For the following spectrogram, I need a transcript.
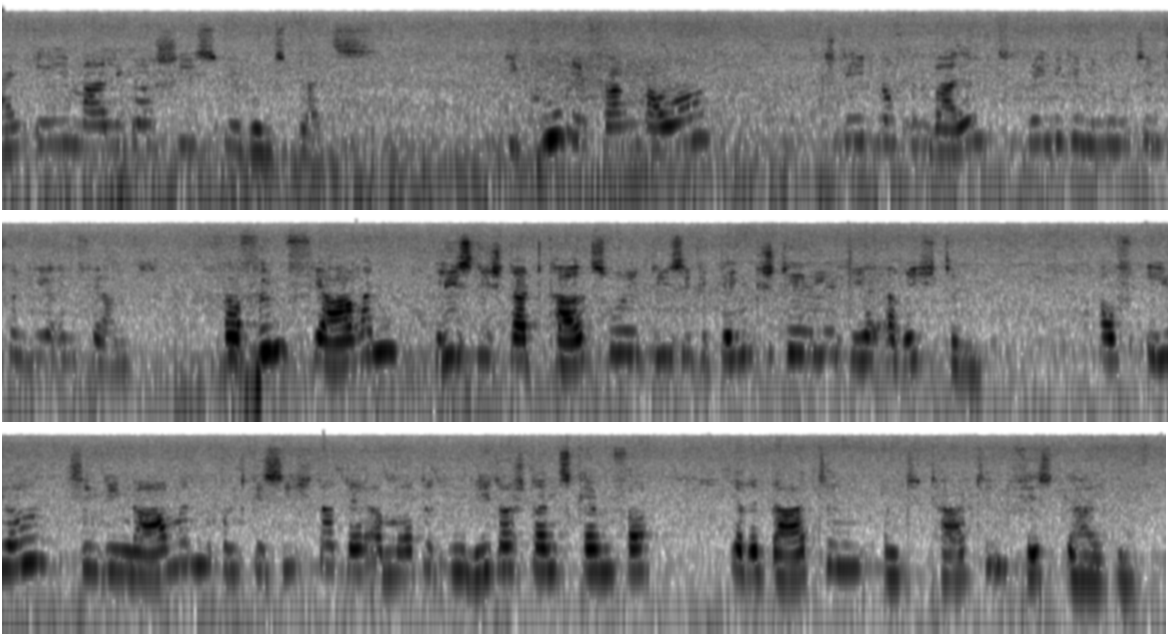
ein ehemaliger Schießübungsplatz. Die Kugelfangmauer steht noch im Wald, wenige Minuten von hier entfernt. Vor fünf Jahren ließ die Stadt Karlsruhe diese Gedenkstele hier errichten. Auf ihr sind die Namen und Gesichter der ermordeten Widerstandskämpfer, ihre Daten und Taten festgehalten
